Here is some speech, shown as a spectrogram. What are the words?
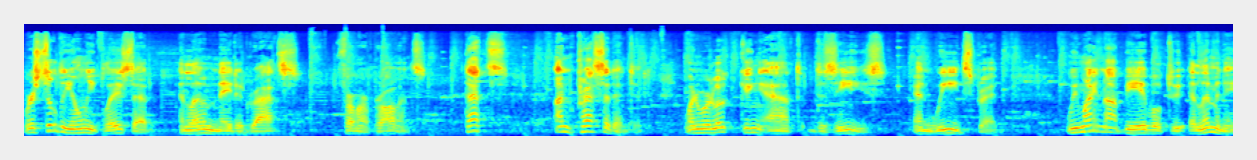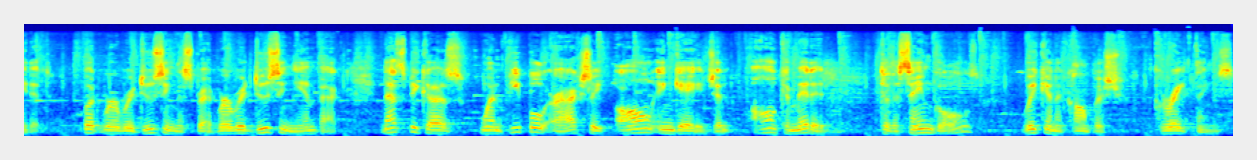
we're still the only place that eliminated rats from our province. That's unprecedented. When we're looking at disease and weed spread, we might not be able to eliminate it, but we're reducing the spread, we're reducing the impact. That's because when people are actually all engaged and all committed to the same goals, we can accomplish great things.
